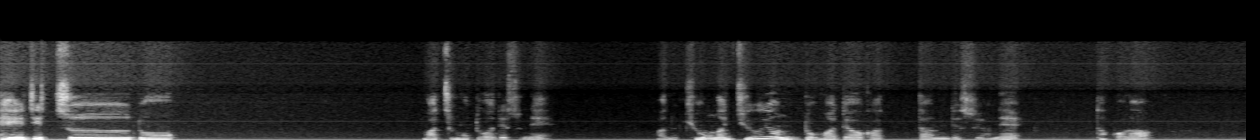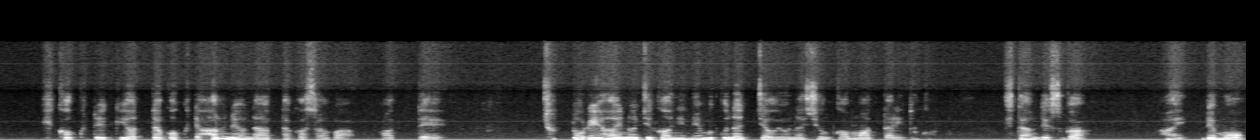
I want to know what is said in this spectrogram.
誠実の松本はですね、あの、気温が14度まで上がったんですよね。だから、比較的暖かくて春のような暖かさがあって、ちょっと礼拝の時間に眠くなっちゃうような瞬間もあったりとかしたんですが、はい。でも、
